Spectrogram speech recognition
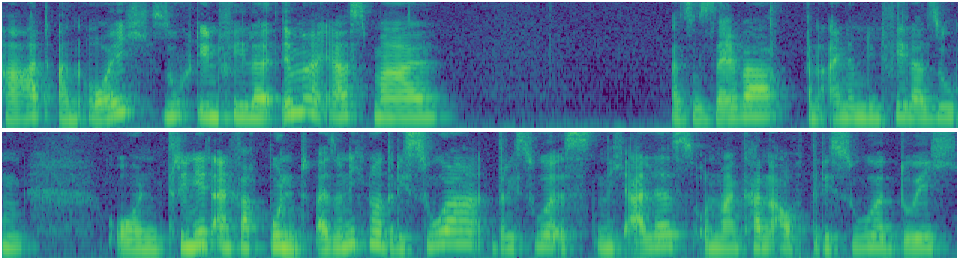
hart an euch, sucht den Fehler immer erstmal also selber an einem den Fehler suchen und trainiert einfach bunt. Also nicht nur Dressur, Dressur ist nicht alles und man kann auch Dressur durch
